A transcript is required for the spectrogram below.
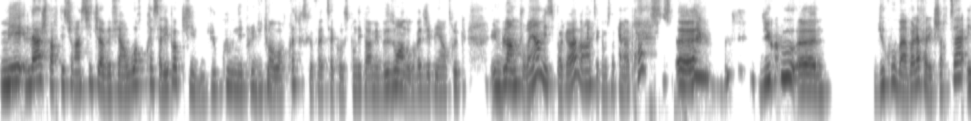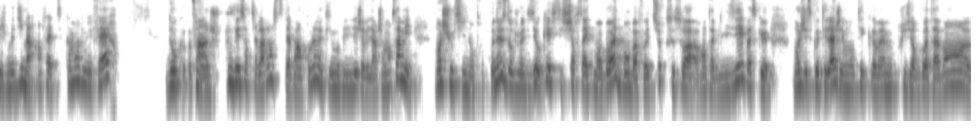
Mais là, je partais sur un site, j'avais fait un WordPress à l'époque qui, du coup, n'est plus du tout un WordPress parce qu'en fait, ça correspondait pas à mes besoins. Donc en fait, j'ai payé un truc, une blinde pour rien, mais c'est pas grave, hein, c'est comme ça qu'on apprend. Euh, du coup, euh, du coup, bah voilà, fallait que je sorte ça et je me dis, bah en fait, comment je vais faire? Donc, enfin, je pouvais sortir l'argent, c'était pas un problème. Avec l'immobilier, j'avais largement ça, mais moi, je suis aussi une entrepreneuse, donc je me disais, OK, si je sors ça avec ma boîte, bon, bah, faut être sûr que ce soit rentabilisé parce que moi, j'ai ce côté-là, j'ai monté quand même plusieurs boîtes avant, euh,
